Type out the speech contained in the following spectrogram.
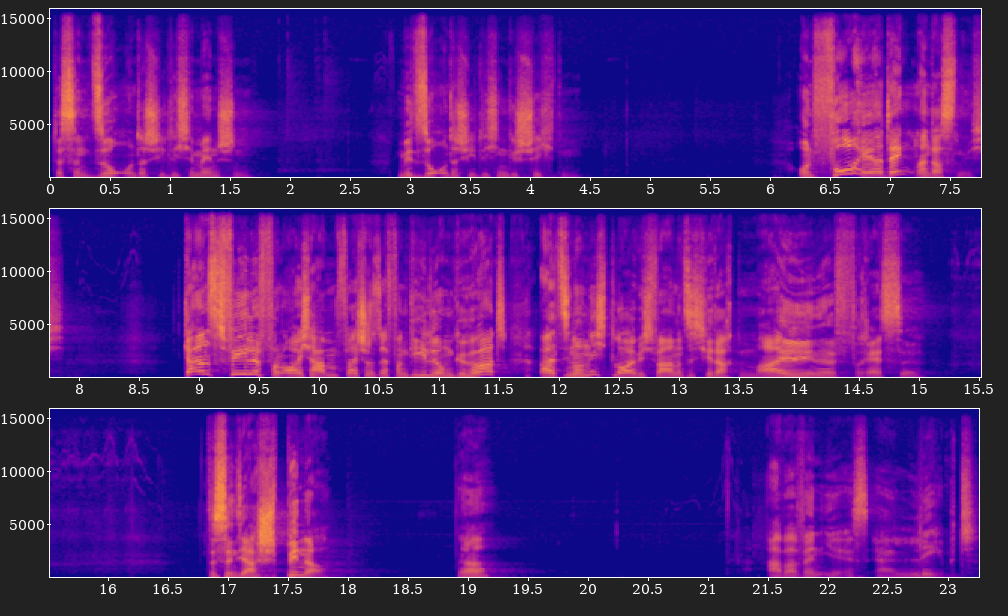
Das sind so unterschiedliche Menschen, mit so unterschiedlichen Geschichten. Und vorher denkt man das nicht. Ganz viele von euch haben vielleicht schon das Evangelium gehört, als sie noch nicht gläubig waren und sich gedacht, meine Fresse. Das sind ja Spinner. Ja? Aber wenn ihr es erlebt,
